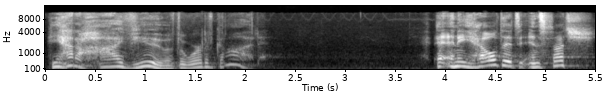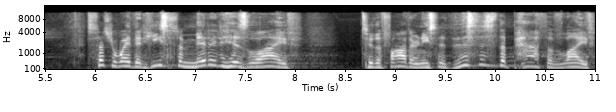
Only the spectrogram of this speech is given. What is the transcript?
He had a high view of the Word of God. And he held it in such, such a way that he submitted his life to the Father. And he said, This is the path of life.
